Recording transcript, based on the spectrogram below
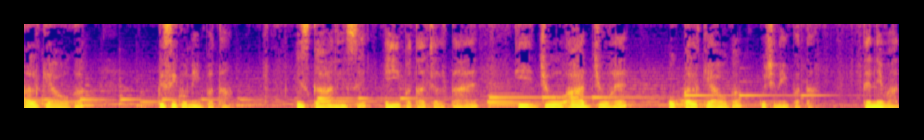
कल क्या होगा, किसी को नहीं पता। इस कहानी से यही पता चलता है कि जो आज जो है, वो कल क्या होगा, कुछ नहीं पता। धन्यवाद।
